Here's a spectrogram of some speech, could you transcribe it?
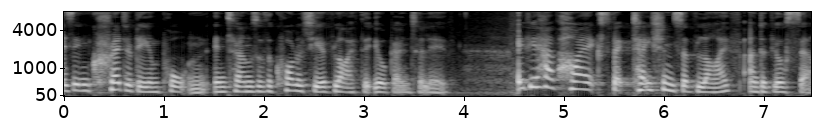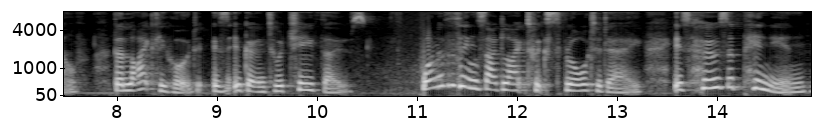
is incredibly important in terms of the quality of life that you're going to live. If you have high expectations of life and of yourself, the likelihood is that you're going to achieve those. One of the things I'd like to explore today is whose opinion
